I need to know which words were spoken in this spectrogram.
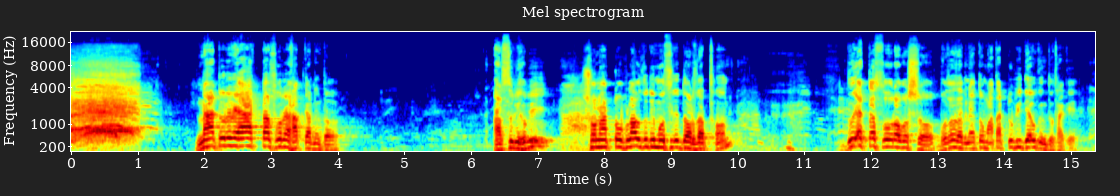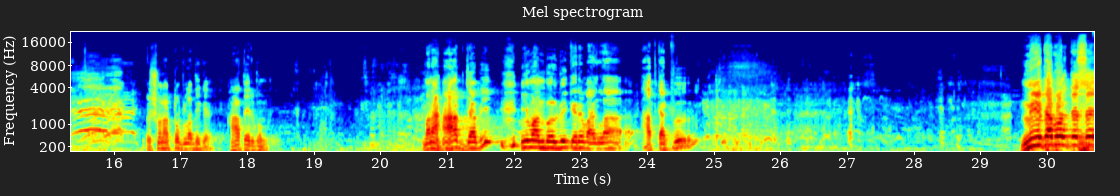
নাটোরের একটা চোরের হাত কাটনি তো। আর চুরি হবি? সোনার টোপলাও যদি মসজিদের দরজার থন। দুই একটা চোর অবশ্য, বোঝা যাবে না তো মাথার টুপি দিয়েও কিন্তু থাকে। সোনার টোপলা দিকে হাত এরকম। মানে হাত যাবি, ইমান বলবি, কেরে পাগলা, হাত কাটবো? মেয়েটা বলতেছে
